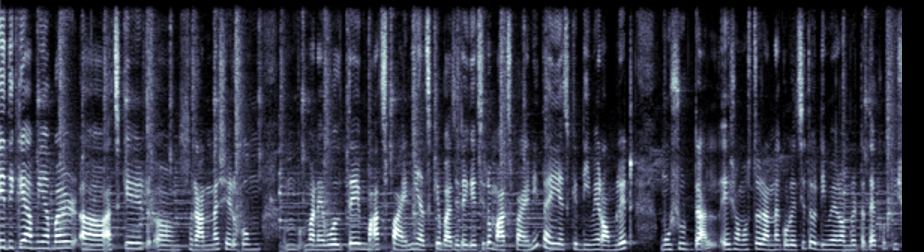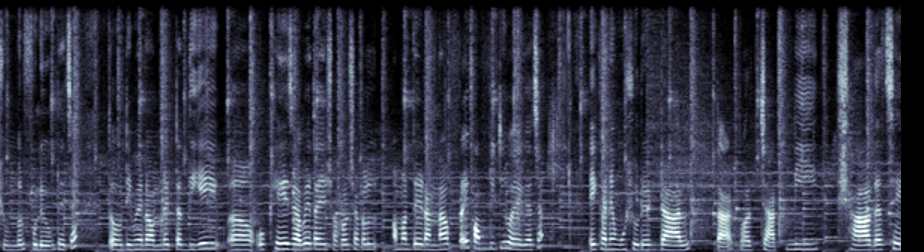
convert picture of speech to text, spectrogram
এইদিকে আমি আবার আজকের রান্না সেরকম মানে বলতে মাছ পাইনি, আজকে বাজারে গেছিল, মাছ পাইনি, তাই আজকে ডিমের অমলেট, মুসুর ডাল, এই সমস্ত রান্না করেছি। তো ডিমের অমলেটটা দেখো কি সুন্দর ফুলে উঠেছে। তো ডিমের অমলেটটা দিয়েই ও খেয়ে যাবে, তাই সকাল সকাল আমাদের রান্না প্রায় কমপ্লিটই হয়ে গেছে। এখানে মুসুরের ডাল, তারপর চাটনি, শাক আছে,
